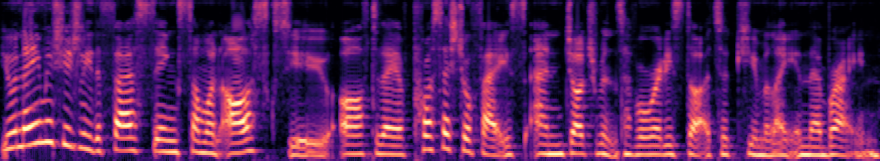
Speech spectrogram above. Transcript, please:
Your name is usually the first thing someone asks you after they have processed your face and judgments have already started to accumulate in their brain.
